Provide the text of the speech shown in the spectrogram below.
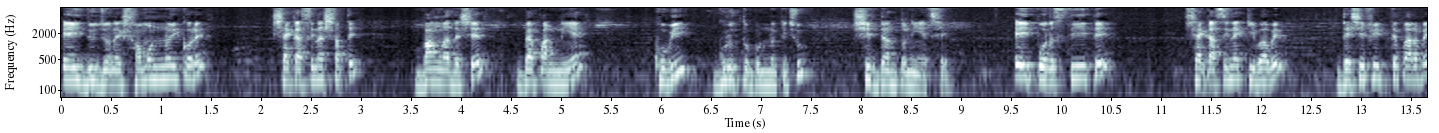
এই দুজনের সমন্বয় করে শেখ হাসিনার সাথে বাংলাদেশের ব্যাপার নিয়ে খুবই গুরুত্বপূর্ণ কিছু সিদ্ধান্ত নিয়েছে। এই পরিস্থিতিতে শেখ হাসিনা কীভাবে দেশে ফিরতে পারবে,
